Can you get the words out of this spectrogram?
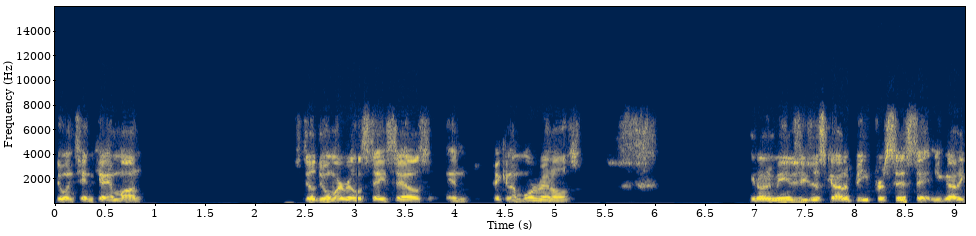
doing ten k a month still doing my real estate sales and picking up more rentals. You know what I mean? You just got to be persistent and you got to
